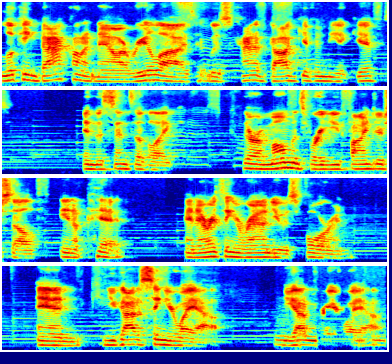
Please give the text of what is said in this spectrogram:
looking back on it now, I realize it was kind of God giving me a gift in the sense of like there are moments where you find yourself in a pit and everything around you is foreign and you got to sing your way out you got to mm-hmm. pray your way out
